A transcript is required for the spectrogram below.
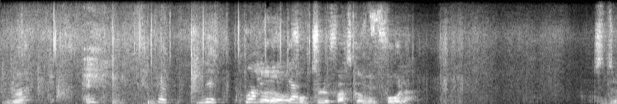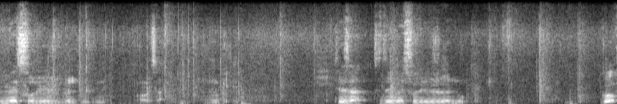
Tu vois? 2, 3, Non, non, 4. faut que tu le fasses comme il faut, là. Tu te mets sur les genoux. Comme ça. Ok. C'est ça, tu te mets sur les genoux. Go!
